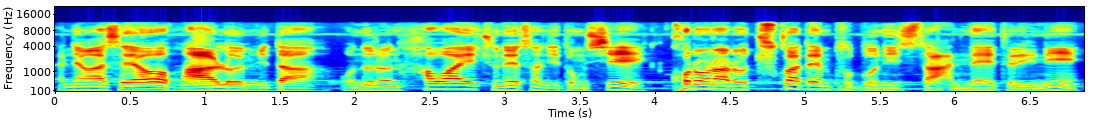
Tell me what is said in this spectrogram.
안녕하세요. 마을로입니다. 오늘은 하와이 주내선 이동 시 코로나로 추가된 부분이 있어 안내해 드리니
